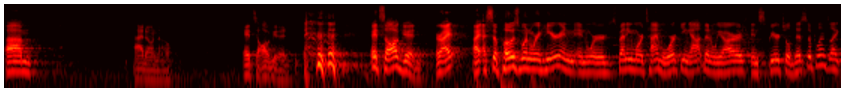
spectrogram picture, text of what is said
um, I don't know. It's all good. it's all good, right? I, I suppose when we're here and, and we're spending more time working out than we are in spiritual disciplines, like,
